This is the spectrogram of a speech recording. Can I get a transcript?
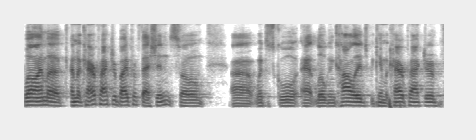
Well, I'm a I'm a chiropractor by profession. So uh, went to school at Logan College, became a chiropractor.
